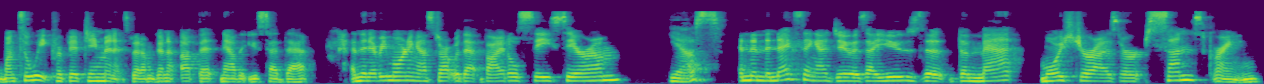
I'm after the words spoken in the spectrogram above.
once a week for 15 minutes, but I'm going to up it now that you said that. And then every morning I start with that Vital C serum. Yes. And then the next thing I do is I use the, the matte moisturizer sunscreen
